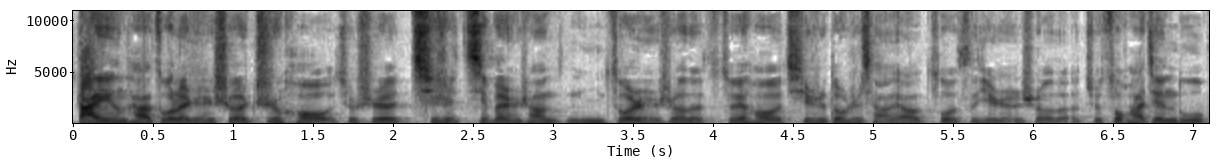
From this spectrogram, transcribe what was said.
答应他做了人设之后，就是其实基本上你做人设的最后其实都是想要做自己人设的，就作画监督，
